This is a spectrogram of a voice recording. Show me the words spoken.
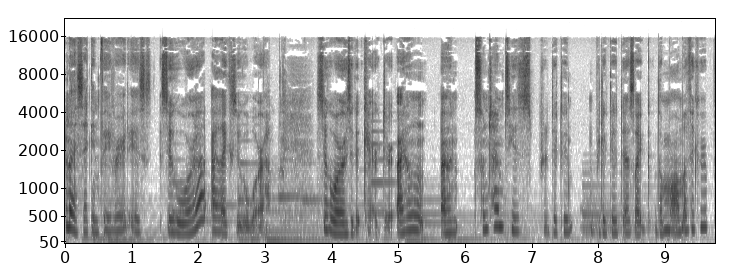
My second favorite is Sugawara. I like Sugawara. Sugawara is a good character. I don't. Um, sometimes he's predicted predicted as like the mom of the group.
